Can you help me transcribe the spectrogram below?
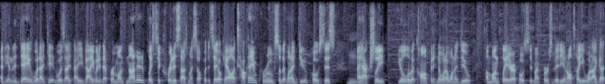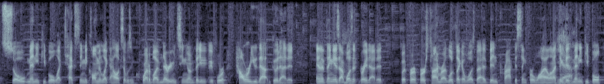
at the end of the day, what I did was I, I evaluated that for a month, not in a place to criticize myself, but to say, okay, Alex, how can I improve so that when I do post this, I actually feel a little bit confident, know what I want to do. A month later, I posted my first video, and I'll tell you what, I got so many people like texting me, calling me, like, Alex, that was incredible. I've never even seen you on video before. How are you that good at it? And the thing is, I wasn't great at it. But for a first timer, I looked like I was, but I had been practicing for a while. And I think Yeah. that many people,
